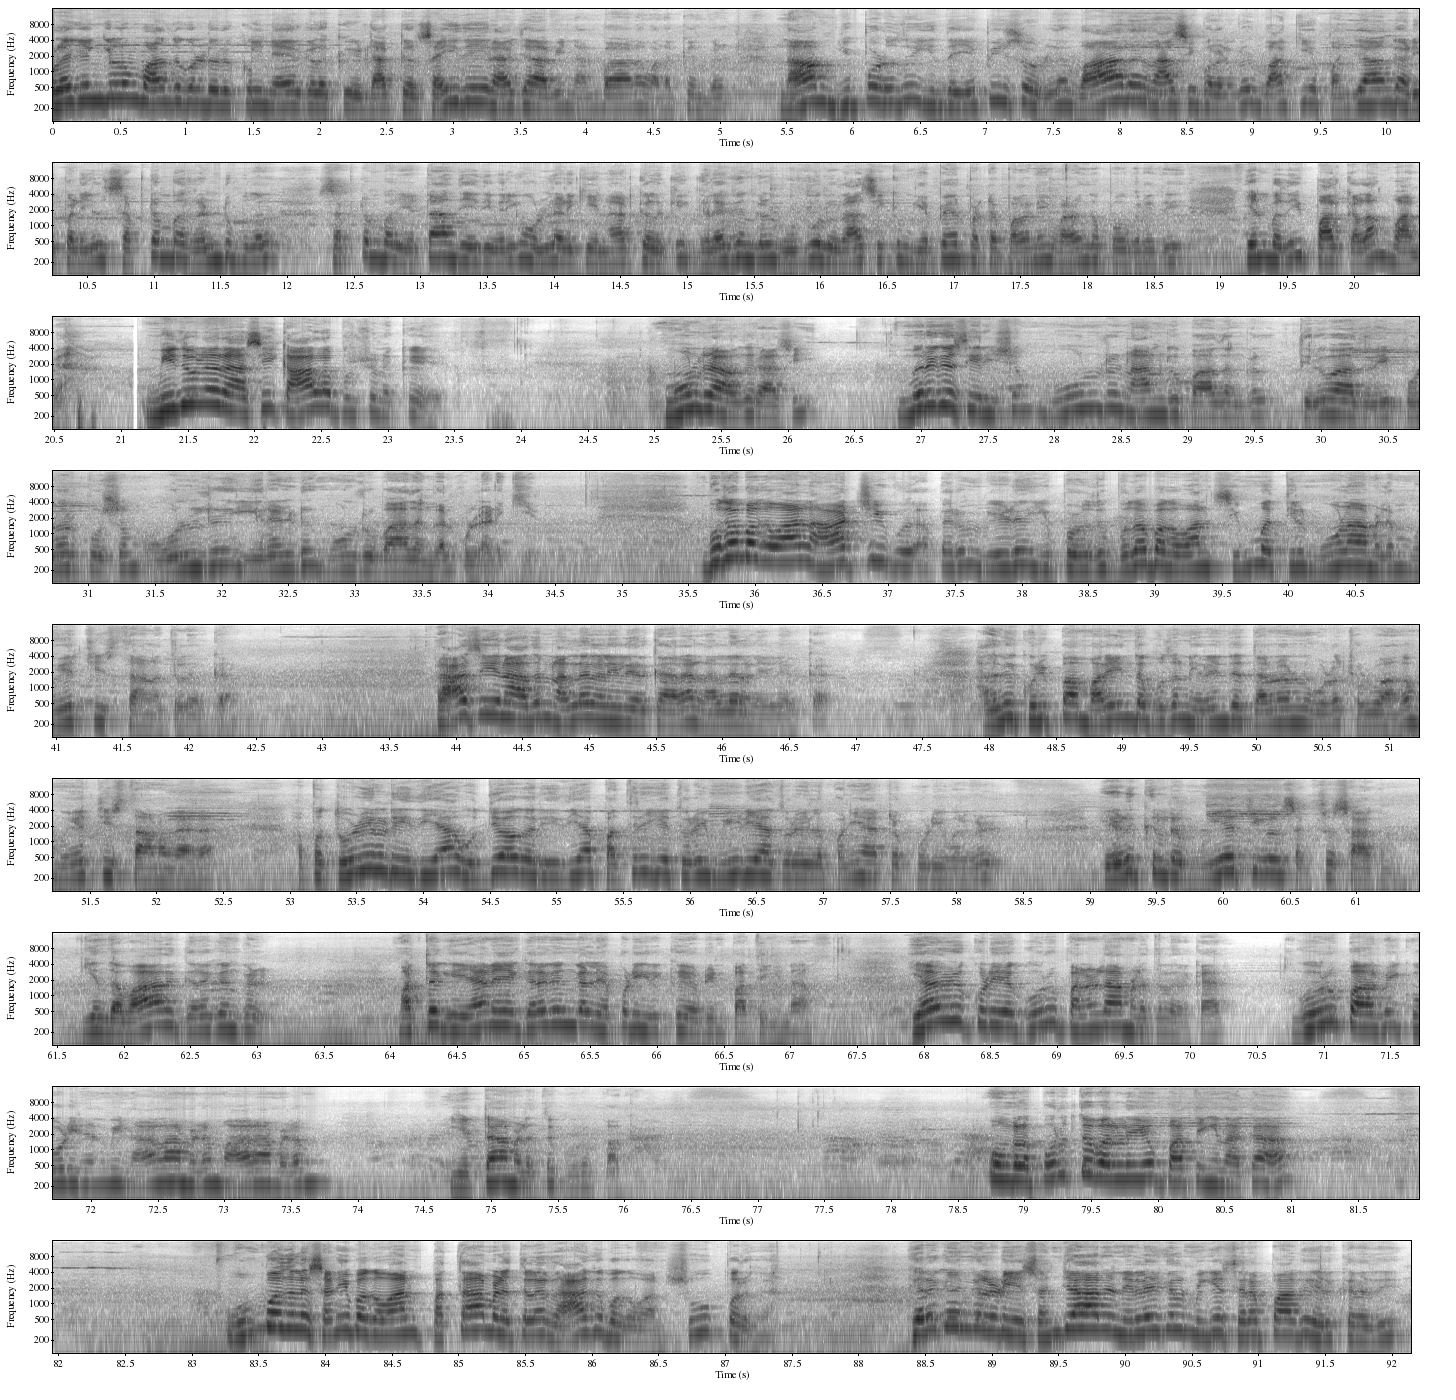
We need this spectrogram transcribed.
உலகெங்கிலும் வாழ்ந்து கொண்டிருக்கும் நேயர்களுக்கு டாக்டர் சைதே ராஜாவின் அன்பான வணக்கங்கள். நாம் இப்பொழுது இந்த எபிசோடில் வார ராசி பலன்கள் வாக்கிய பஞ்சாங்க அடிப்படையில் செப்டம்பர் ரெண்டு முதல் செப்டம்பர் எட்டாம் தேதி வரைக்கும் உள்ளடக்கிய நாட்களுக்கு கிரகங்கள் ஒவ்வொரு ராசிக்கும் எப்பேற்பட்ட பலனை வழங்கப் போகிறது என்பதை பார்க்கலாம் வாங்க. மிதுன ராசி காலபுருஷனுக்கு மூன்றாவது ராசி மிருகசீரிஷம் மூன்று நான்கு பாதங்கள் திருவாதிரை புனர்பூசம் ஒன்று இரண்டு மூன்று பாதங்கள் உள்ளடக்கியது. புத பகவான் ஆட்சி பெறும் வீடு இப்பொழுது புத பகவான் சிம்மத்தில் மூணாம் இடம் முயற்சி ஸ்தானத்தில் இருக்கார். ராசிநாதன் நல்ல நிலையில் இருக்காரா? நல்ல நிலையில் இருக்கார். அதுலேயும் குறிப்பாக மறைந்த புதன் நிறைந்த தனன்னு கூட சொல்லுவாங்க. முயற்சி ஸ்தானம் வேறு. அப்போ தொழில் ரீதியாக உத்தியோக ரீதியாக பத்திரிகை துறை மீடியா துறையில் பணியாற்றக்கூடியவர்கள் எடுக்கின்ற முயற்சிகள் சக்ஸஸ் ஆகும். இந்த வார கிரகங்கள் மற்ற ஏனைய கிரகங்கள் எப்படி இருக்குது அப்படின்னு பார்த்தீங்கன்னா ஏழுக்குடைய குரு பன்னெண்டாம் இடத்துல இருக்கார். குரு பார்வை கோடி நன்மை நாலாம் இடம் ஆறாம் இடம் எட்டாம் இடத்தை குரு பார்க்க உங்களை பொறுத்தவரையிலையும் பார்த்தீங்கன்னாக்கா ஒன்பதில் சனி பகவான் பத்தாம் இடத்துல ராகு பகவான். சூப்பருங்க. கிரகங்களுடைய சஞ்சார நிலைகள் மிக சிறப்பாக இருக்கிறது.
